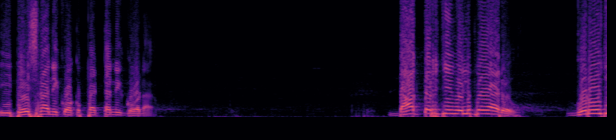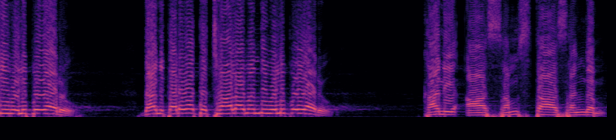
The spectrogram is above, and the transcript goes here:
ఈ దేశానికి ఒక పెట్టని గోడ. డాక్టర్జీ వెళ్ళిపోయారు. గురూజీ వెళ్ళిపోయారు. దాని తర్వాత చాలామంది వెళ్ళిపోయారు. కానీ ఆ సంస్థ సంఘం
